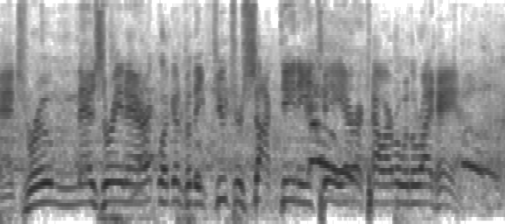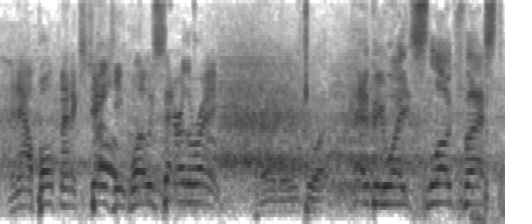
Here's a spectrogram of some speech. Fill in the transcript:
And Drew measuring Erik, looking for the future shock DDT. Erik, however, with the right hand. And now both men exchanging blows, center of the ring. Turning into a heavyweight slugfest.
